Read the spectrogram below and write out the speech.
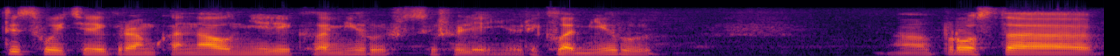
Ты свой телеграм-канал не рекламируешь, к сожалению. Рекламирую. А, просто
